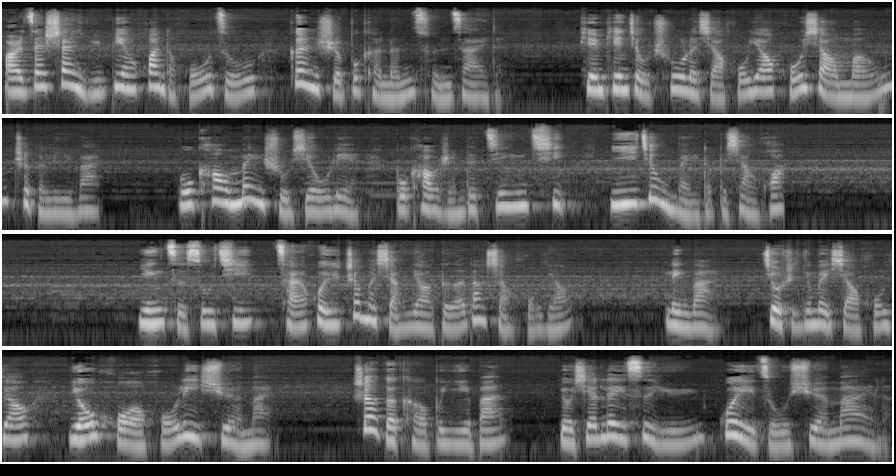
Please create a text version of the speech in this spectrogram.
而在善于变换的狐族更是不可能存在的。偏偏就出了小狐妖胡小萌这个例外，不靠媚术修炼，不靠人的精气，依旧美得不像话。因此苏七才会这么想要得到小狐妖。另外，就是因为小狐妖有火狐狸血脉，这个可不一般，有些类似于贵族血脉了。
